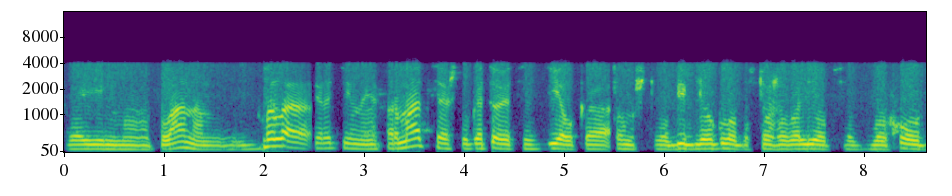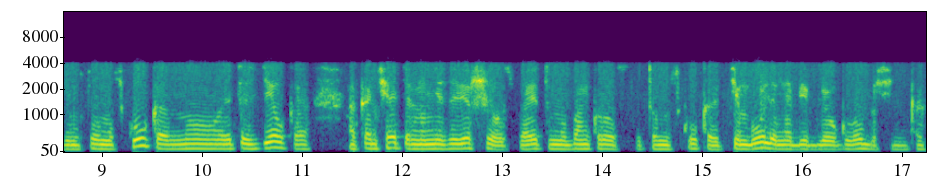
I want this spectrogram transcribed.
своим э, планам. Была оперативная информация, что готовится сделка о том, что Библиоглобус тоже валился в холдинг Томас Кука, но эта сделка окончательно не завершилась, поэтому банкротство Томас Кука тем более на библиоглобусе никак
